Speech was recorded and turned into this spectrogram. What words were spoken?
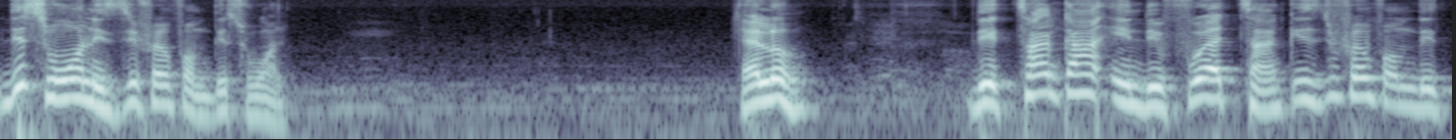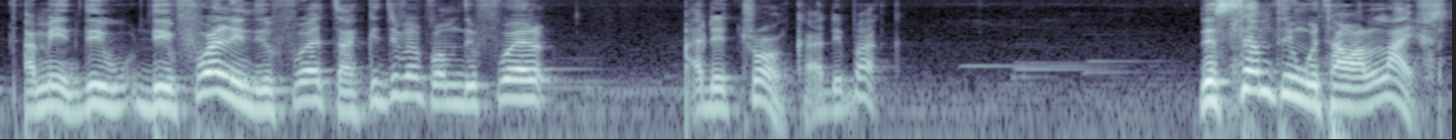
This one is different from this one. Hello? The tanker in the fuel tank is different from the, I mean, the, the fuel in the fuel tank is different from the fuel at the trunk, at the back. The same thing with our lives.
